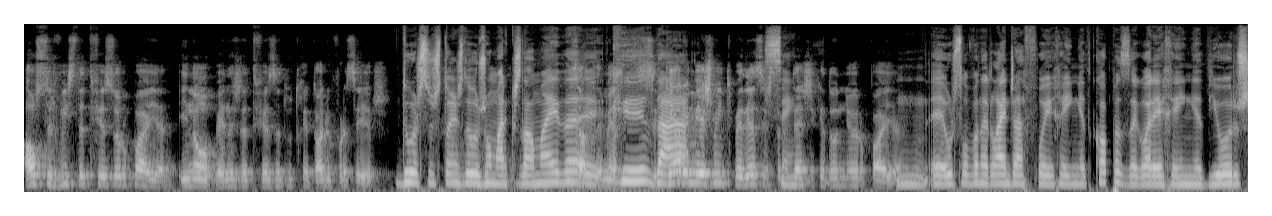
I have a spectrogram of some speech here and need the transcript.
ao serviço da defesa europeia e não apenas da defesa do território francês. Duas sugestões do João Marcos de Almeida Exatamente. que Se dá... quer a mesma independência estratégica Sim. da União Europeia. Uhum. A Ursula von der Leyen já foi rainha de copas, agora é rainha de ouros.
